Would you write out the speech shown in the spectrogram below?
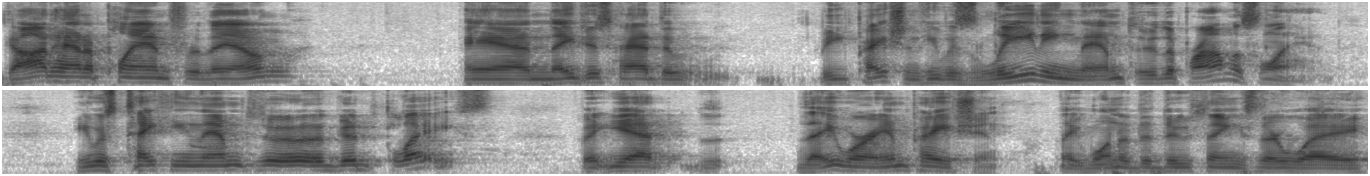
God had a plan for them, and they just had to be patient. He was leading them to the promised land. He was taking them to a good place. But yet they were impatient. They wanted to do things their way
